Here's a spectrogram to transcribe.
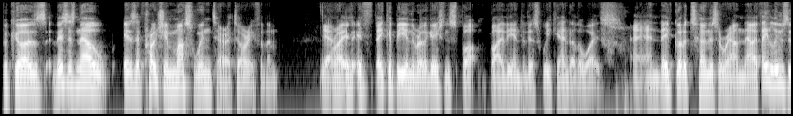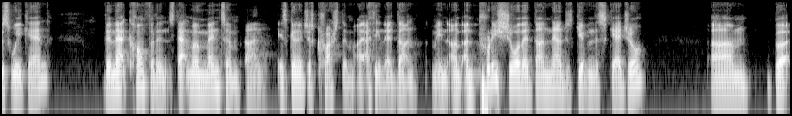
Because this is now is approaching must-win territory for them. Yeah. Right. If, if, they could be in the relegation spot by the end of this weekend, otherwise, and they've got to turn this around now. If they lose this weekend, then that confidence, that momentum done. is going to just crush them. I, I, think they're done. I mean, I'm, I'm pretty sure they're done now, just given the schedule. Um, but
